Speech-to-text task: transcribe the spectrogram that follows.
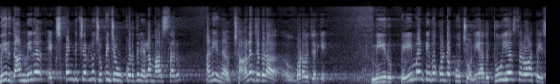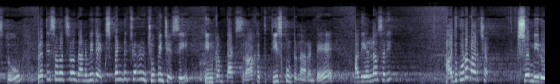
మీరు దాని మీద ఎక్స్పెండిచర్ను చూపించకూడదని ఎలా మారుస్తారు? అని నా- చాలా జగడ గొడవ జరిగాయి మీరు పేమెంట్ ఇవ్వకుండా కూర్చొని అది టూ ఇయర్స్ తర్వాత ఇస్తూ ప్రతి సంవత్సరం దాని మీద ఎక్స్పెండిచర్ని చూపించేసి ఇన్కమ్ ట్యాక్స్ రాహత్ తీసుకుంటున్నారంటే అది ఎలా సరి? అది కూడా మార్చాం. సో మీరు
